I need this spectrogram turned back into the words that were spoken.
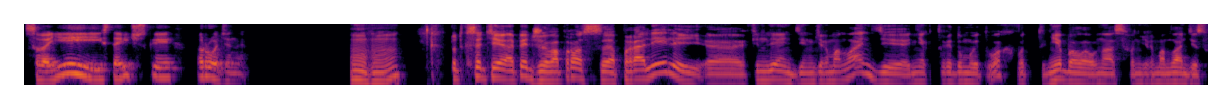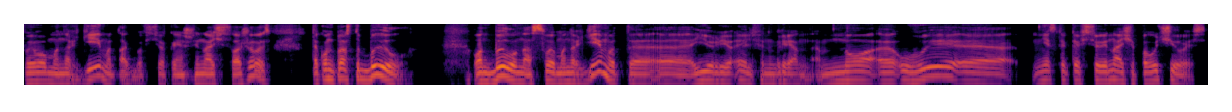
своей исторической родины. Угу. Тут, кстати, опять же вопрос э, параллелей э, Финляндии и Германландии. Некоторые думают, ох, вот не было у нас в Германландии своего Маннергейма, так бы все, конечно, иначе сложилось. Так он просто был. Он был у нас свой Маннергейм, вот э, Юрию Эльфингрен, но, увы, несколько все иначе получилось.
